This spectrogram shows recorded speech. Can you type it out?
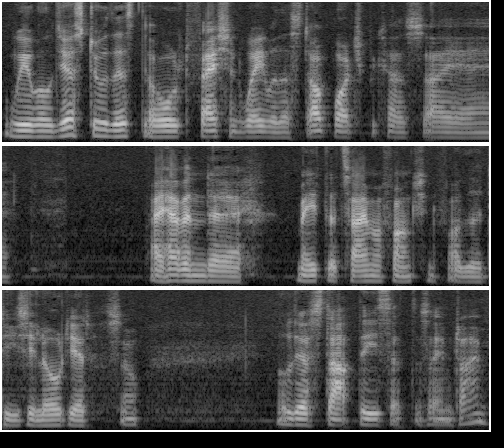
We will just do this the old-fashioned way with a stopwatch because I uh, I haven't uh, made the timer function for the DC load yet so we'll just start these at the same time.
